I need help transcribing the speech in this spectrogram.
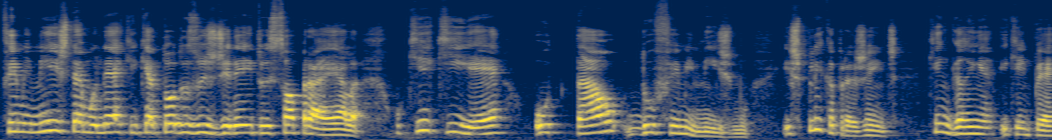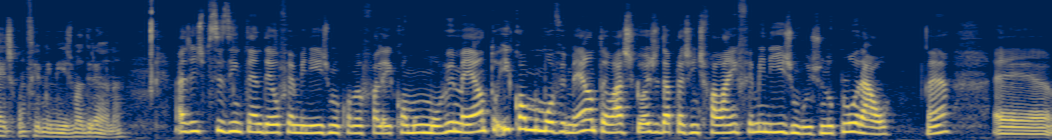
Feminista é mulher que quer todos os direitos só para ela. O que que é o tal do feminismo? Explica pra gente quem ganha e quem perde com o feminismo, Adriana. A gente precisa entender o feminismo, como eu falei, como um movimento, e como movimento, eu acho que hoje dá para a gente falar em feminismos, no plural. Né? É,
